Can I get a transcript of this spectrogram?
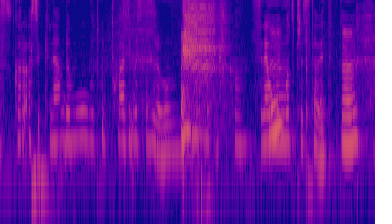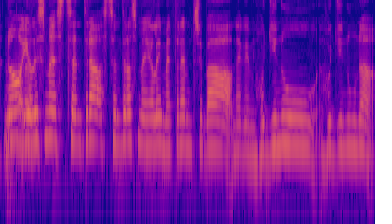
skoro asi k nám domů, odkud pocházíme s Ondrou. jako, si neumím moc představit. Hm? No, jeli jsme z centra, z centra jsme jeli metrem třeba, nevím, hodinu, hodinu na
